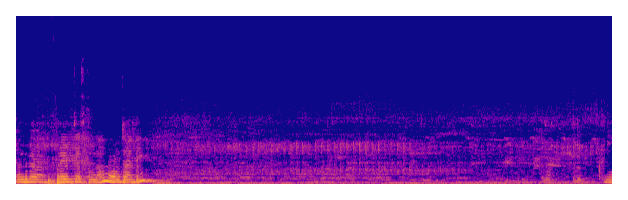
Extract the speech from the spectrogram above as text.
ముందుగా ప్రేయర్ చేసుకుందాం ఓం చాంటి ఓ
